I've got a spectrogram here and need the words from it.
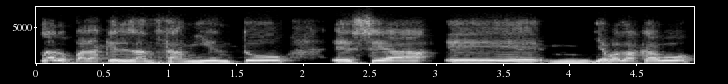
claro para que el lanzamiento eh, sea eh, mm, llevado a cabo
